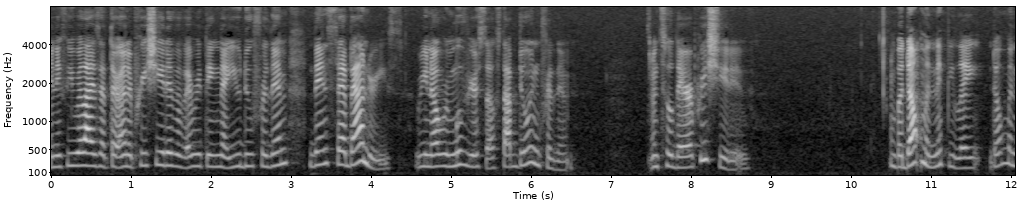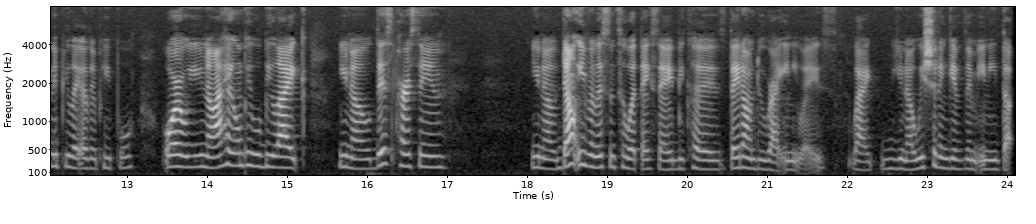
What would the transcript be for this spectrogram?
And if you realize that they're unappreciative of everything that you do for them, then set boundaries. You know, remove yourself. Stop doing for them until they're appreciative. But don't manipulate. Don't manipulate other people. Or, you know, I hate when people be like, you know, this person you know, don't even listen to what they say because they don't do right anyways. Like, you know, we shouldn't give them any th-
